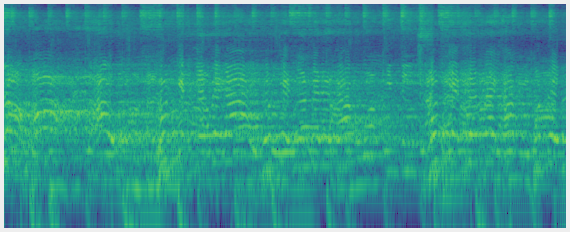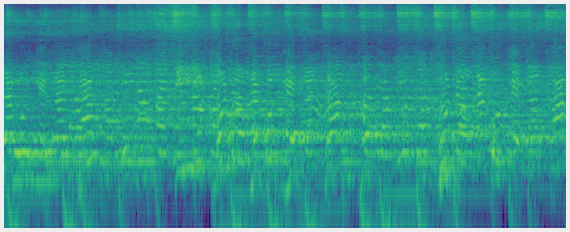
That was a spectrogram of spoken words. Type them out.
ย่อพ่อเอาคุณเก็บเงินไปได้คุณเก็บเงินไปเลยครับคุณเก็บเงินไปครับคุณเดิมแล้วคุณเก็บเงินครับคุณเดิแลคุณเก็บเงินครับคุณเดิมแล้วคุณเก็บเงินครับ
